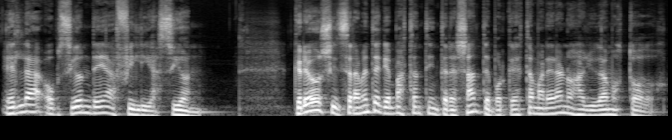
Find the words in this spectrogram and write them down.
es la opción de afiliación. Creo sinceramente que es bastante interesante porque de esta manera nos ayudamos todos.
